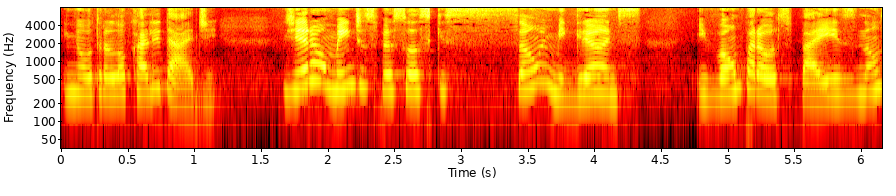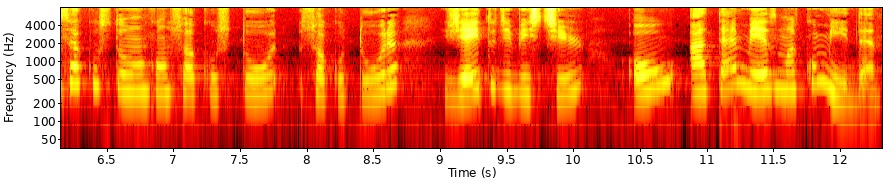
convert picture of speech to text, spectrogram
em outra localidade. Geralmente as pessoas que são imigrantes e vão para outros países não se acostumam com sua, costura, sua cultura, jeito de vestir ou até mesmo a comida.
